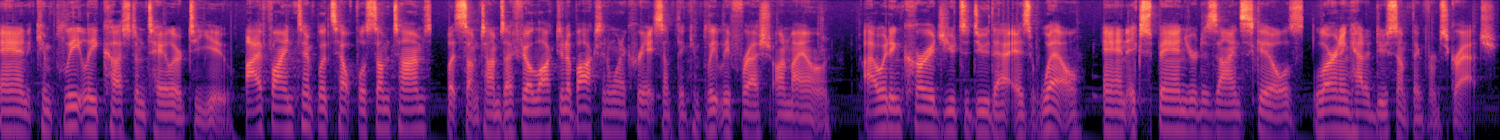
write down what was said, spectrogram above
and completely custom tailored to you. I find templates helpful sometimes, but sometimes I feel locked in a box and want to create something completely fresh on my own. I would encourage you to do that as well and expand your design skills, learning how to do something from scratch.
